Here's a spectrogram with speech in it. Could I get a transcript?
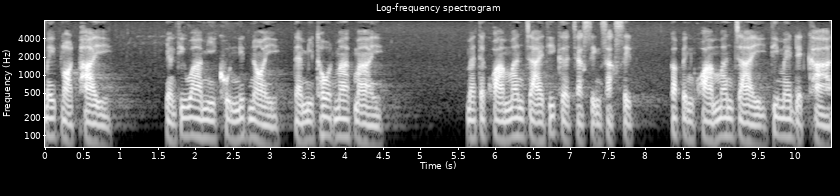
ไม่ปลอดภัย อย่างที่ว่ามีคุณนิดหน่อย แต่มีโทษมากมาย แม้แต่ความมั่นใจที่เกิดจากสิ่งศักดิ์สิทธิ์ ก็เป็นความมั่นใจที่ไม่เด็ดขาด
